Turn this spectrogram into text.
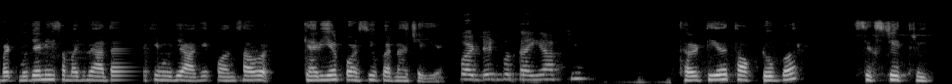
बट मुझे नहीं समझ में आता कि मुझे आगे कौन सा कैरियर परस्यू करना चाहिए। बर्थडेट बताइए आपकी। थर्टियथ अक्टूबर सिक्सटी थ्री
